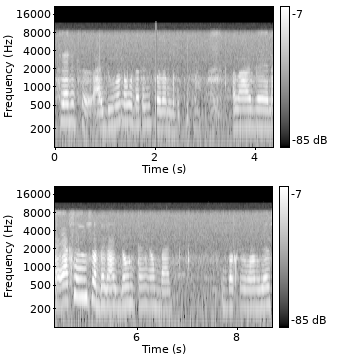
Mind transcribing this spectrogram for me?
Predator. I do not know what that is, but I'm gonna keep him alive. And I actually shot the guy. Don't think I'm bad. Um, yes.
